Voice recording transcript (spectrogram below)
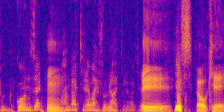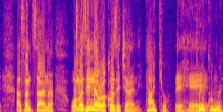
bi- bigonze. Mm. ahangaha kireba hejuru n'aha kireba eh. Yes. Okay asante sana. Wamazina urakoze cyane? Ntacyo. Ehe. Turi kumwe.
